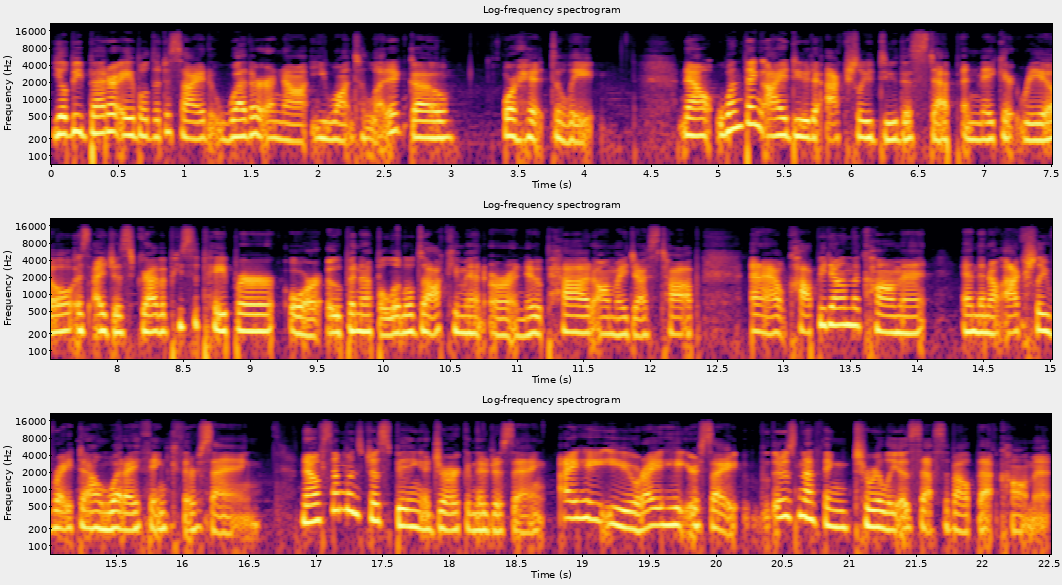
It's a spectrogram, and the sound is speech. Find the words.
you'll be better able to decide whether or not you want to let it go or hit delete. Now, one thing I do to actually do this step and make it real is I just grab a piece of paper or open up a little document or a notepad on my desktop and I'll copy down the comment and then I'll actually write down what I think they're saying. Now, if someone's just being a jerk and they're just saying, I hate you or I hate your site, there's nothing to really assess about that comment.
